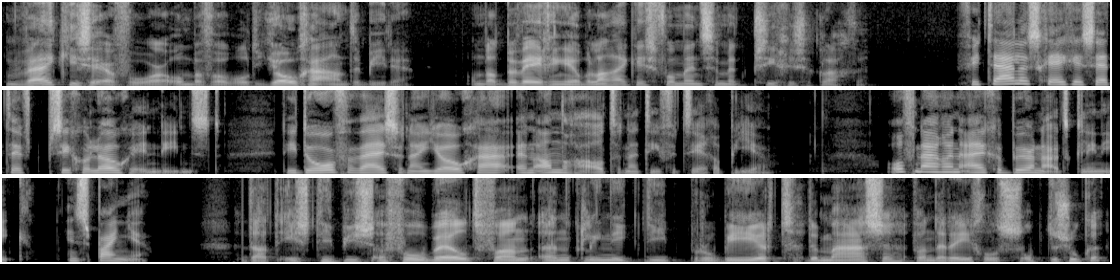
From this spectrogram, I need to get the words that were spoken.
Wij kiezen ervoor om bijvoorbeeld yoga aan te bieden, omdat beweging heel belangrijk is voor mensen met psychische klachten. Vitalis GGZ heeft psychologen in dienst, die doorverwijzen naar yoga en andere alternatieve therapieën. Of naar hun eigen burn-out kliniek in Spanje. Dat is typisch een voorbeeld van een kliniek die probeert de mazen van de regels op te zoeken.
